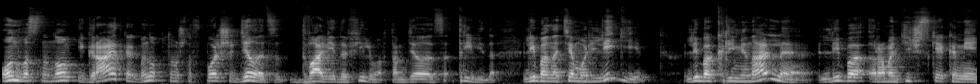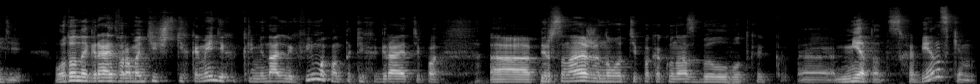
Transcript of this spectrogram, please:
он в основном играет, как бы, ну, потому что в Польше делается два вида фильмов, там делается три вида. Либо на тему религии, либо криминальная, либо романтические комедии. Вот он играет в романтических комедиях и криминальных фильмах, он таких играет, типа, э, персонажи, ну вот, типа, как у нас был вот как э, метод с Хабенским.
